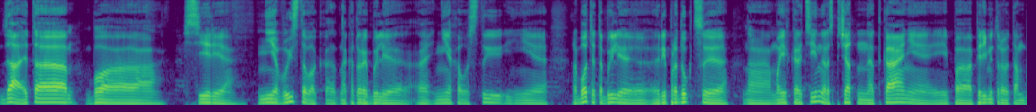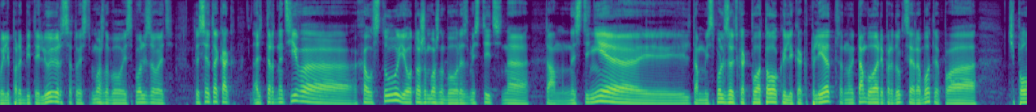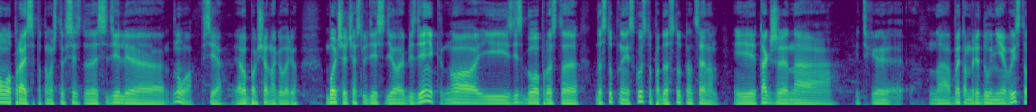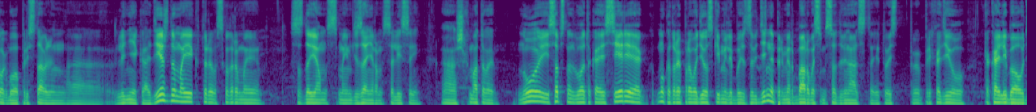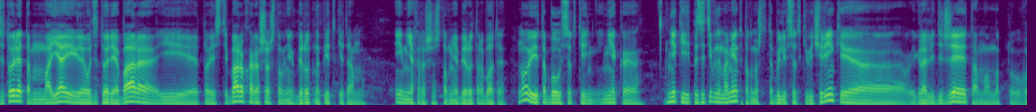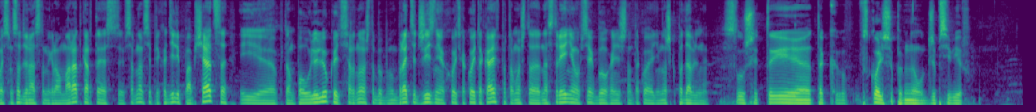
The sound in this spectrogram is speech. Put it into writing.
Да, это была серия не выставок, а, на которых были э, не холсты и не работы. Это были э, репродукции а, моих картин, распечатанные на ткани, и по периметру там были пробиты люверсы, то есть можно было использовать. То есть это как альтернатива холсту, его тоже можно было разместить на, там, на стене, и- или там использовать как платок или как плед. Ну и там была репродукция работы по чиповому прайсу, потому что все тогда сидели, э, ну, все, я обобщенно говорю. Большая часть людей сидела без денег, но и здесь было просто доступное искусство по доступным ценам. И также на этих, э, на, в этом ряду не выставок была представлена э, линейка одежды моей, которая, с которой мы создаем с моим дизайнером, с Алисой э, Шахматовой. Ну и, собственно, была такая серия, ну, которая проводилась с какими-либо заведениями, например, бар 812. То есть приходил какая-либо аудитория, там моя или аудитория бара, и то есть и бару хорошо, что у них берут напитки там, и мне хорошо, что у меня берут работы. Ну и это был все-таки некое некий позитивный момент, потому что это были все-таки вечеринки, э, играли диджеи, там вот, в 812 играл Марат Кортес, и все равно все приходили пообщаться и э, там поулюлюкать, все равно, чтобы брать от жизни хоть какой-то кайф, потому что настроение у всех было, конечно, такое немножко подавленное. Слушай, ты э, так вскользь упомянул Джипсивир.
